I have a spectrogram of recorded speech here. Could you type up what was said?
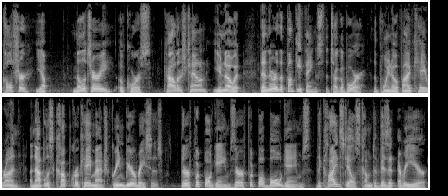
Culture, yep. Military, of course. College town, you know it. Then there are the funky things the tug of war, the .05K run, Annapolis Cup croquet match, green beer races. There are football games, there are football bowl games. The Clydesdales come to visit every year.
